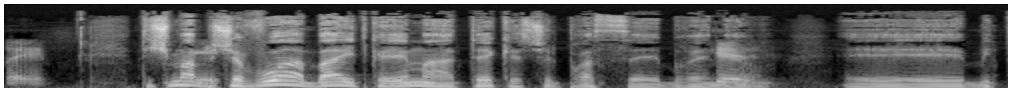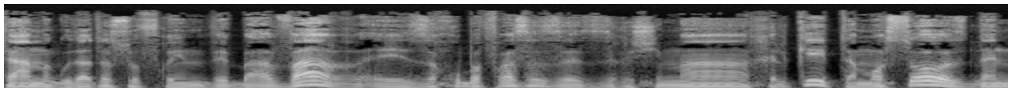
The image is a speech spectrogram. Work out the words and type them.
בהם. תשמע, בשבוע הבא יתקיים הטקס של פרס ברנר. כן. מטעם אגודת הסופרים, ובעבר זכו בפרס הזה, זו רשימה חלקית, עמוס עוז, דן,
